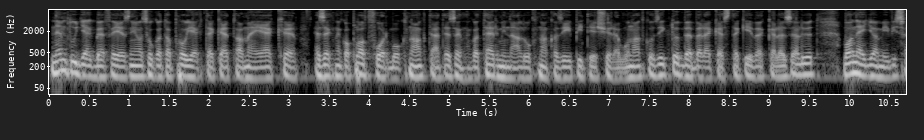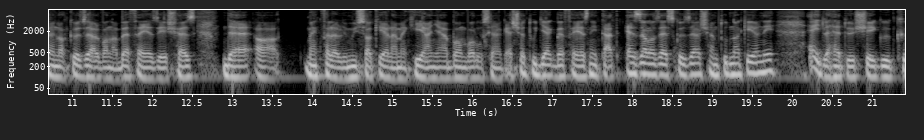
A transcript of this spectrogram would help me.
nem tudják befejezni azokat a projekteket, amelyek ezeknek a platformoknak, tehát ezeknek a termináloknak az építésére vonatkozik. Többe belekezdtek évekkel ezelőtt. Van egy, ami viszonylag közel van a befejezéshez, de a megfelelő műszaki elemek hiányában valószínűleg ezt se tudják befejezni, tehát ezzel az eszközzel sem tudnak élni. Egy lehetőségük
